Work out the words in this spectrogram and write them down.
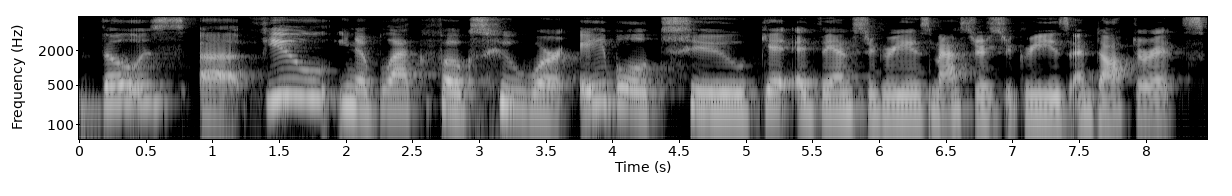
those uh, few you know black folks who were able to get advanced degrees master's degrees and doctorates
